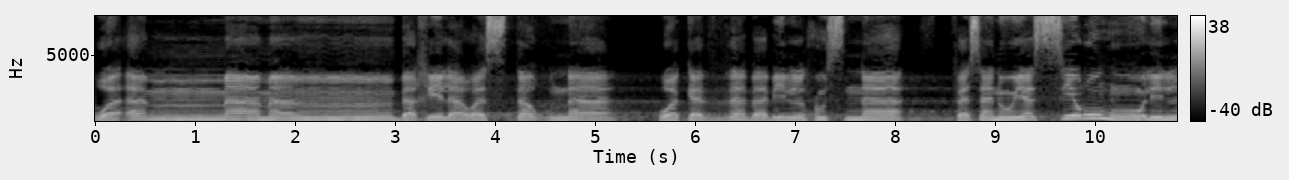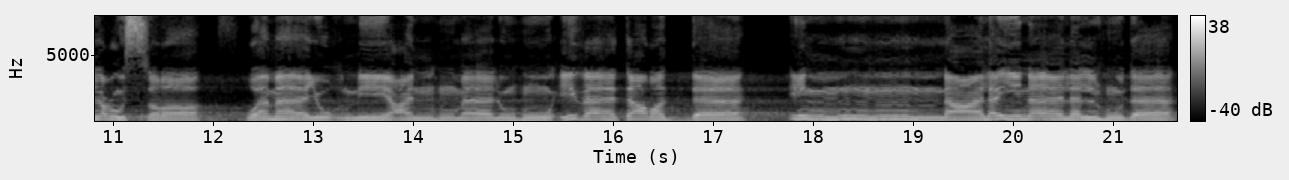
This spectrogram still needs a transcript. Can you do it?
واما من بخل واستغنى وكذب بالحسنى فسنيسره للعسرى وما يغني عنه ماله اذا تردى ان علينا للهدى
